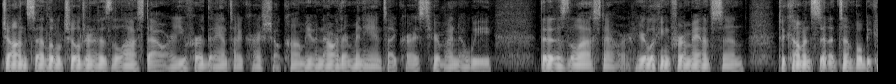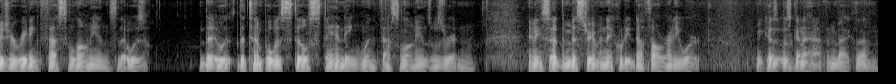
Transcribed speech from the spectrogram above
John said, Little children, it is the last hour. You've heard that antichrist shall come. Even now are there many antichrists. Hereby know we that it is the last hour. You're looking for a man of sin to come and sit in a temple because you're reading Thessalonians that was that was the temple was still standing when Thessalonians was written. And he said the mystery of iniquity doth already work because it was going to happen back then.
